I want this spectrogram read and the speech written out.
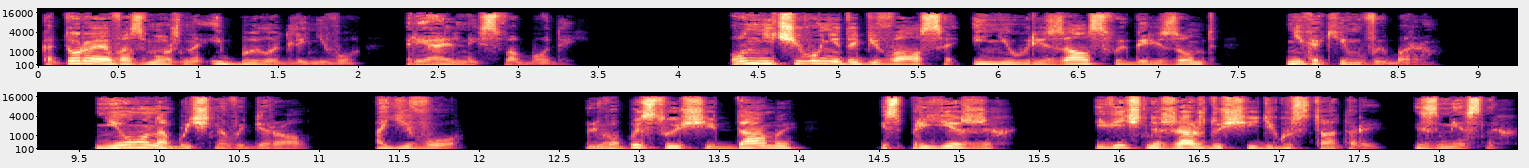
которое, возможно, и было для него реальной свободой. Он ничего не добивался и не урезал свой горизонт никаким выбором. Не он обычно выбирал, а его. Любопытствующие дамы из приезжих и вечно жаждущие дегустаторы из местных.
